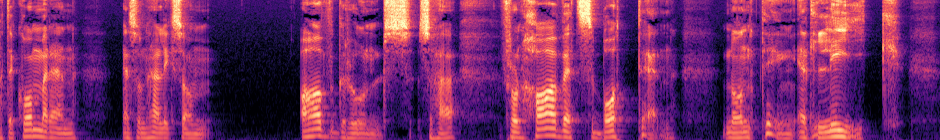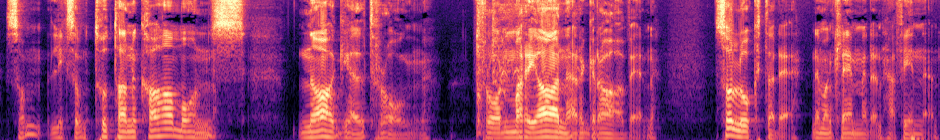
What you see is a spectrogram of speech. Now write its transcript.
att det kommer en, en sån här liksom avgrunds, så här, från havets botten, någonting, ett lik, som liksom Tutankhamons nageltrång från Marianergraven. Så luktar det när man klämmer den här finnen.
